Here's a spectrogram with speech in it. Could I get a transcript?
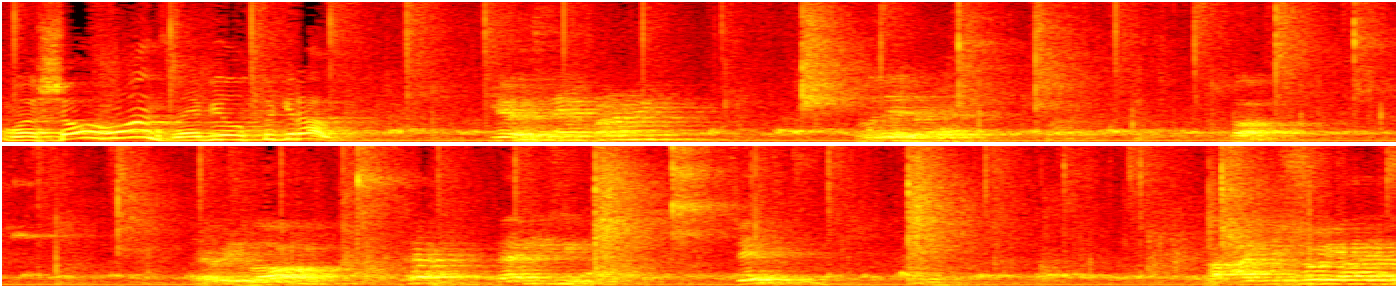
Well, show him once. Maybe he'll pick it up. Here, stand in front of me. Look at this. Stop. There we go. Yeah, that easy. See? I I can show you how to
